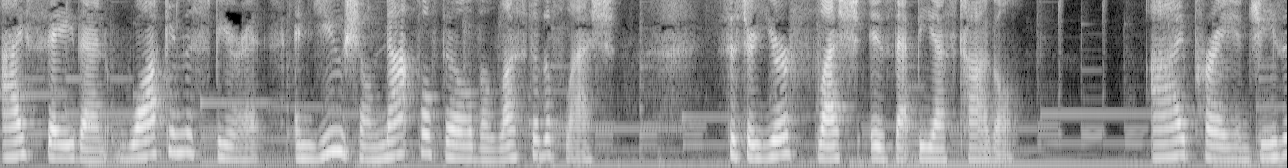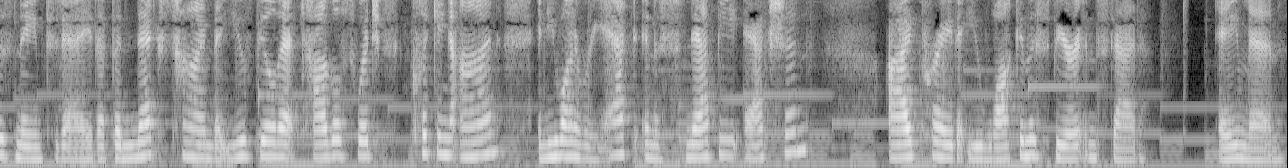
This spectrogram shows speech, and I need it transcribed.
I say then, walk in the spirit, and you shall not fulfill the lust of the flesh. Sister, your flesh is that BS toggle. I pray in Jesus' name today that the next time that you feel that toggle switch clicking on and you want to react in a snappy action, I pray that you walk in the Spirit instead. Amen.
